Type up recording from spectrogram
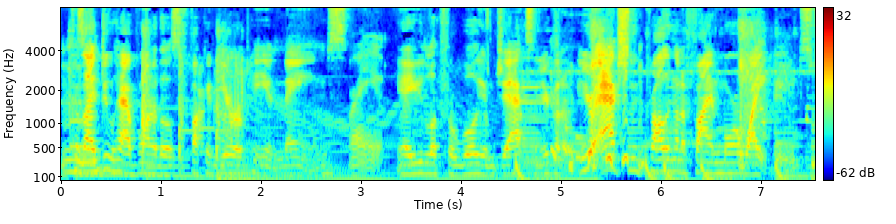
Because I mm-hmm. do have one of those fucking European names. right. Yeah, you look for William Jackson, you're gonna you're actually probably gonna find more white dudes.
